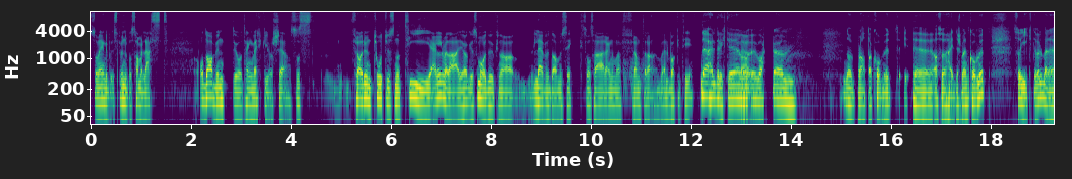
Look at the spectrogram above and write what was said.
som egentlig ble spunnet på samme lest. Og da begynte jo ting virkelig å skje. Så fra rundt 2010-2011 der i Høgge, så må du kunne ha levd av musikk, sånn som jeg regner meg frem til, da, eller bak i tid? Det er helt riktig. Jeg ble, um, når plata kom ut, eh, altså Heidersmenn kom ut, så gikk det vel bare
